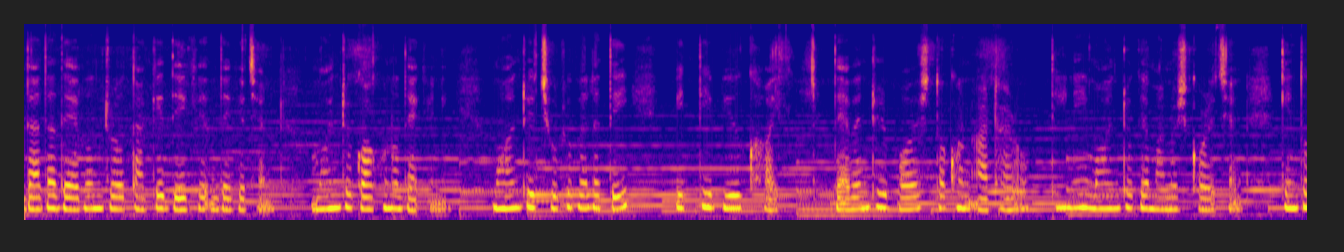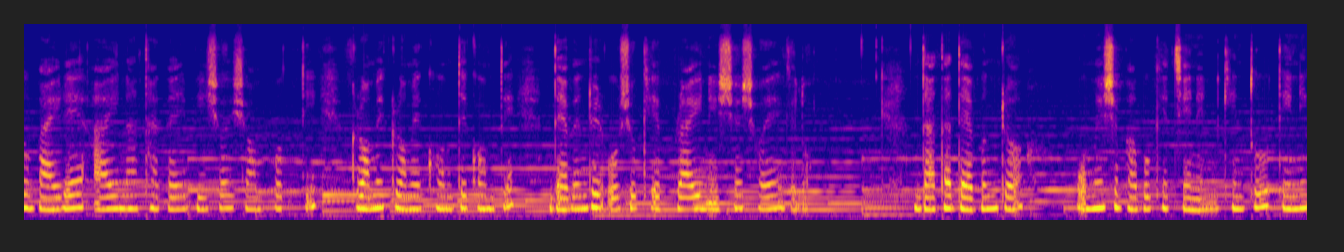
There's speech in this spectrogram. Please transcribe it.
দাদা দেবেন্দ্র তাকে দেখে, দেখেছেন। মহেন্দ্র কখনো দেখেনি। মহেন্দ্রের ছোটবেলাতেই পিতৃবিয়োগ হয়। দেবেন্দ্রের বয়স তখন আঠারো। তিনি মহেন্দ্রকে মানুষ করেছেন। কিন্তু বাইরে আয় না থাকায় বিষয় সম্পত্তি ক্রমে ক্রমে কমতে কমতে দেবেন্দ্রের অসুখে প্রায় নিঃশ্বাস হয়ে গেল। দাদা দেবেন্দ্র উমেশ বাবুকে চেনেন, কিন্তু তিনি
